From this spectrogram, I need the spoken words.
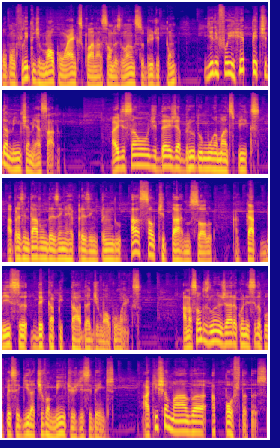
o conflito de Malcolm X com a nação do Islã subiu de tom e ele foi repetidamente ameaçado. A edição de 10 de abril do Muhammad Speaks apresentava um desenho representando a saltitar no solo a cabeça decapitada de Malcolm X. A nação do Islã já era conhecida por perseguir ativamente os dissidentes. Aqui chamava apóstatas.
